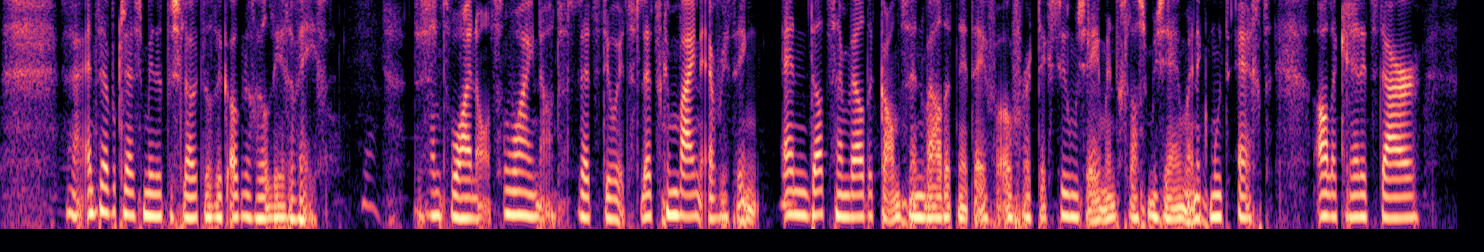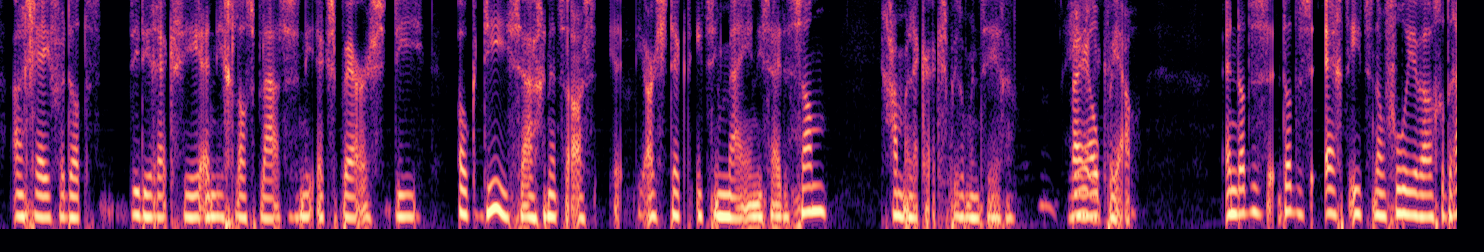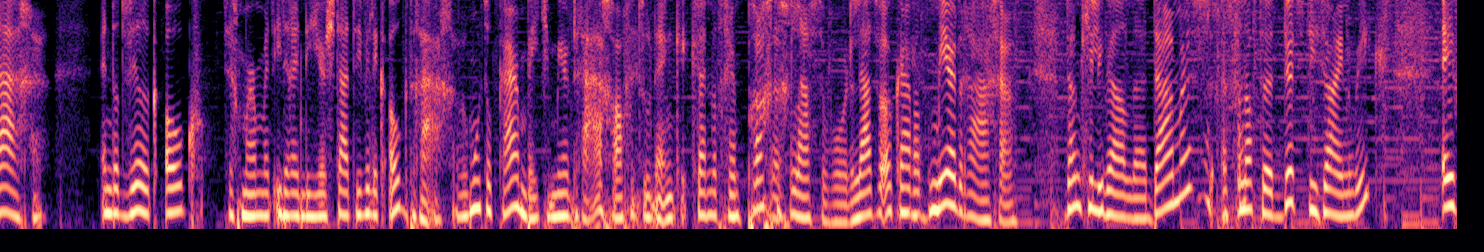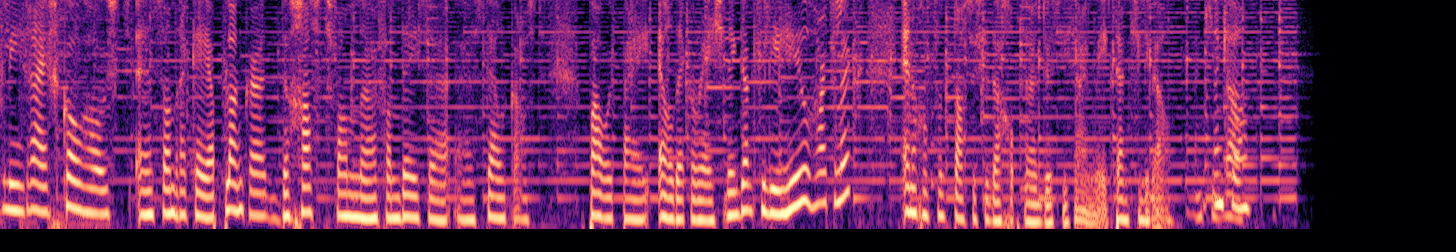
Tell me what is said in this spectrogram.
Ja, en toen heb ik last minute besloten dat ik ook nog wil leren weven. Ja. Dus Want why not? why not? Let's do it. Let's combine everything. En dat zijn wel de kansen. En we hadden het net even over het Textielmuseum en het Glasmuseum. En ik moet echt alle credits daar aan geven dat die directie en die glasblazers en die experts, die ook die zagen net zoals die architect iets in mij. En die zeiden, San, ga maar lekker experimenteren. Wij helpen jou. En dat is, dat is echt iets, dan voel je wel gedragen. En dat wil ik ook, zeg maar, met iedereen die hier staat, die wil ik ook dragen. We moeten elkaar een beetje meer dragen af en toe, denk ik. Zijn dat geen prachtige laatste woorden? Laten we elkaar wat meer dragen. Dank jullie wel, eh, dames. Eh, Vanaf de Dutch Design Week. Evelien Rijg, co-host. En Sandra Kea Planker, de gast van, eh, van deze eh, stijlkast. Powered by L Decoration. Ik dank jullie heel hartelijk. En nog een fantastische dag op de Dutch Design Week. Dank jullie wel. Dank je wel. Dankjewel.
